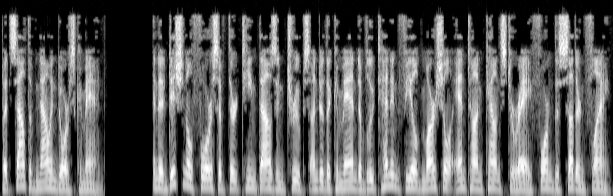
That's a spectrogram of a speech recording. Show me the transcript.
but south of Nauendorf's command. An additional force of 13,000 troops under the command of Lieutenant Field Marshal Anton Count Sztáray formed the southern flank.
